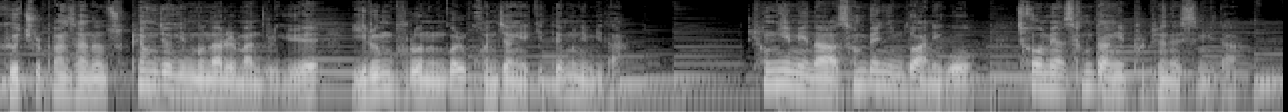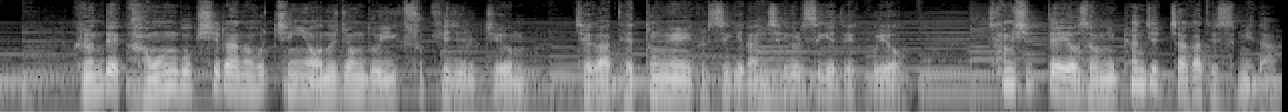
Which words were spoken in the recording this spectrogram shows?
그 출판사는 수평적인 문화를 만들기 위해 이름 부르는 걸 권장했기 때문입니다. 형님이나 선배님도 아니고 처음엔 상당히 불편했습니다. 그런데 강원국 씨라는 호칭이 어느 정도 익숙해질 즈음 제가 대통령의 글쓰기란 책을 쓰게 됐고요. 30대 여성이 편집자가 됐습니다.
